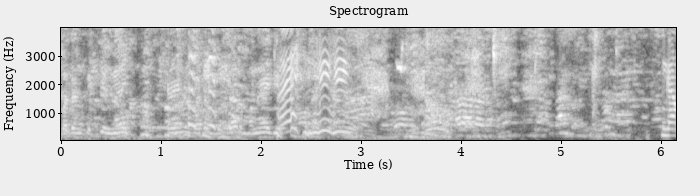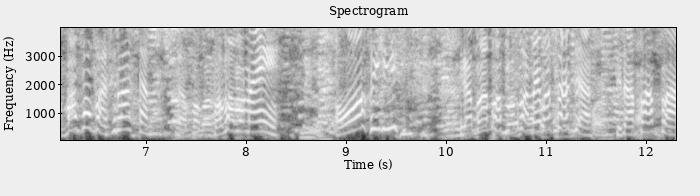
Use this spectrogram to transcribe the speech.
Badan kecil nih. Saya ini badan besar mana aja. Eh, Nggak apa-apa Pak, silakan. Nggak apa-apa. Bapak mau naik? Oh, nggak apa-apa. Bapak lewat saja. Tidak apa-apa.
